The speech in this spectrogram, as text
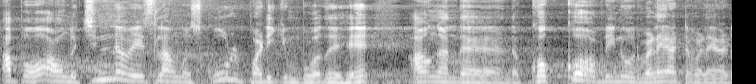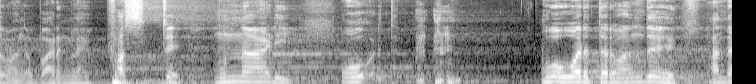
அப்போது அவங்க சின்ன வயசில் அவங்க ஸ்கூல் படிக்கும்போது அவங்க அந்த அந்த கொக்கோ அப்படின்னு ஒரு விளையாட்டு விளையாடுவாங்க பாருங்களேன். ஃபஸ்ட்டு முன்னாடி ஒவ்வொருத்தர் ஒவ்வொருத்தர் வந்து அந்த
